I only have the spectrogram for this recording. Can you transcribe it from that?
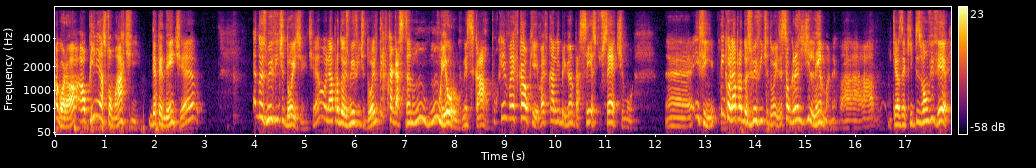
Agora, a Alpine e Aston Martin, independente, é é 2022, gente. É olhar para 2022, não tem que ficar gastando um, um, euro nesse carro, porque vai ficar o quê? Vai ficar ali brigando para sexto, sétimo. É, enfim, tem que olhar para 2022. Esse é o grande dilema, né? A, que as equipes vão viver.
